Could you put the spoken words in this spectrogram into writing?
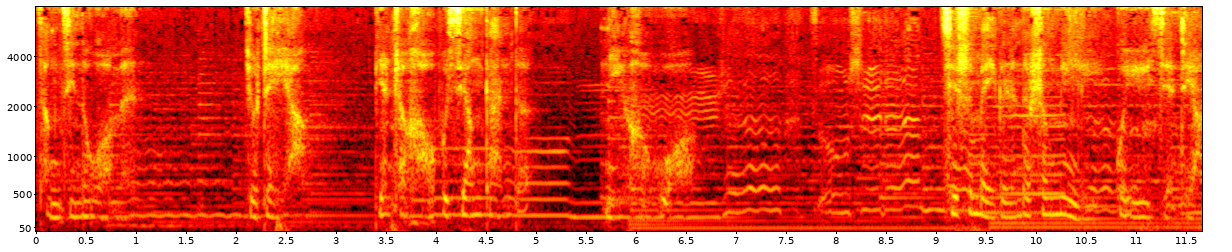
曾经的我们就这样变成毫不相干的你和我。其实每个人的生命里会遇见这样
